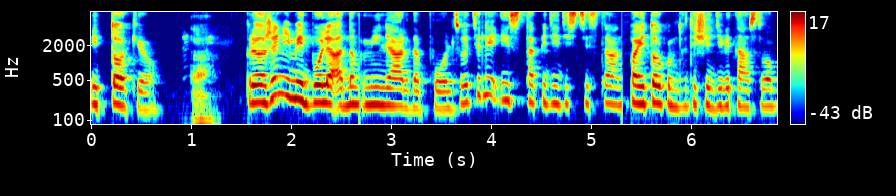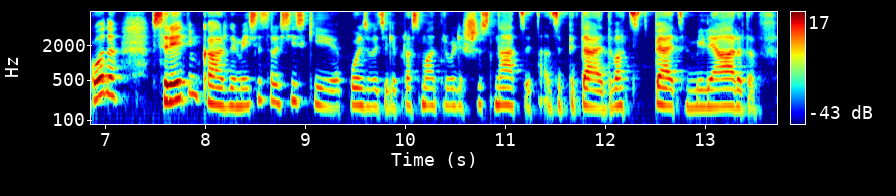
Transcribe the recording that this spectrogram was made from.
и Токио. Да. Приложение имеет более 1 миллиарда пользователей из 150 стран. По итогам 2019 года в среднем каждый месяц российские пользователи просматривали 16,25 миллиардов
